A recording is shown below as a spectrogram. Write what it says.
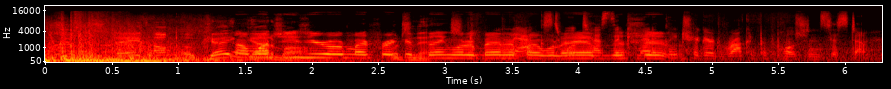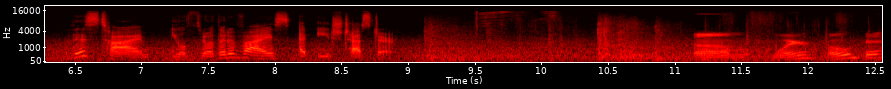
Stayed home. Okay, How got much 'em all. easier would my freaking thing next? would have been if I Next, would we'll have had this shit? kinetically triggered rocket propulsion system. This time, you'll throw the device at each tester. Um, where? Oh, okay.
